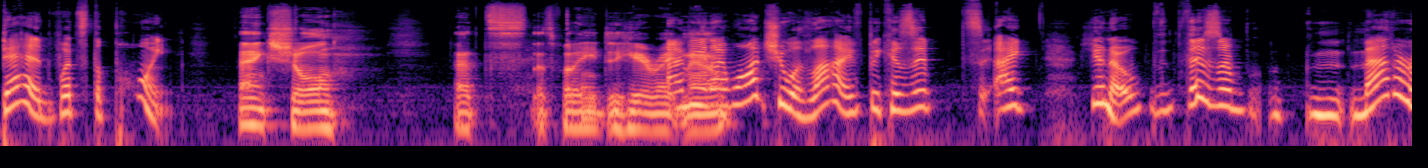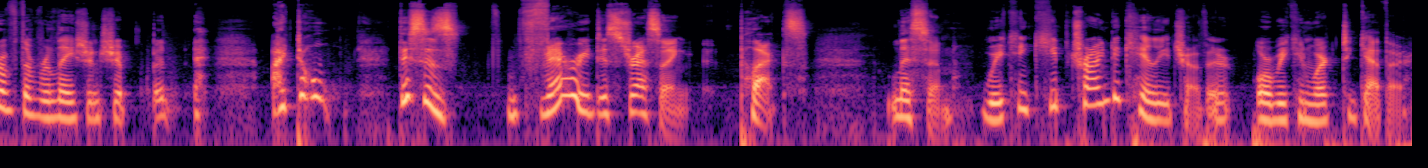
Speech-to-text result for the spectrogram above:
dead, what's the point? Thanks, Shoal. That's that's what I need to hear right now. I now. mean, I want you alive because it's I, you know, there's a matter of the relationship, but I don't. This is very distressing, Plex. Listen, we can keep trying to kill each other, or we can work together.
